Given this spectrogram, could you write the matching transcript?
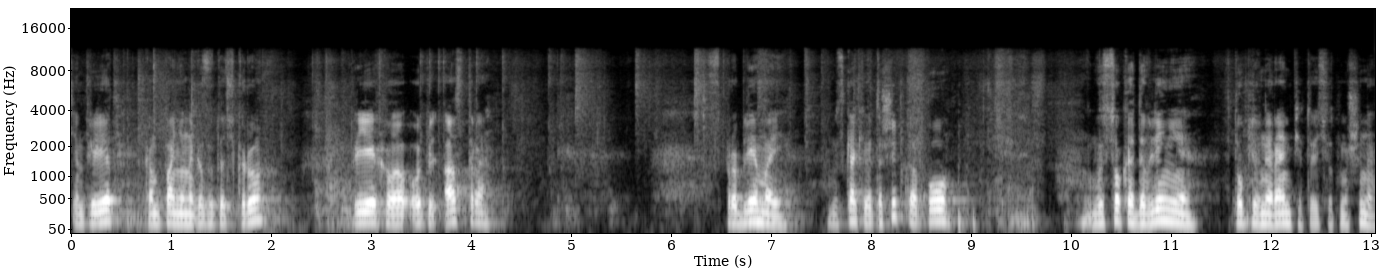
Всем привет! Компания на газу.ру Приехала Opel Astra с проблемой выскакивает ошибка по высокое давление в топливной рампе. То есть вот машина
